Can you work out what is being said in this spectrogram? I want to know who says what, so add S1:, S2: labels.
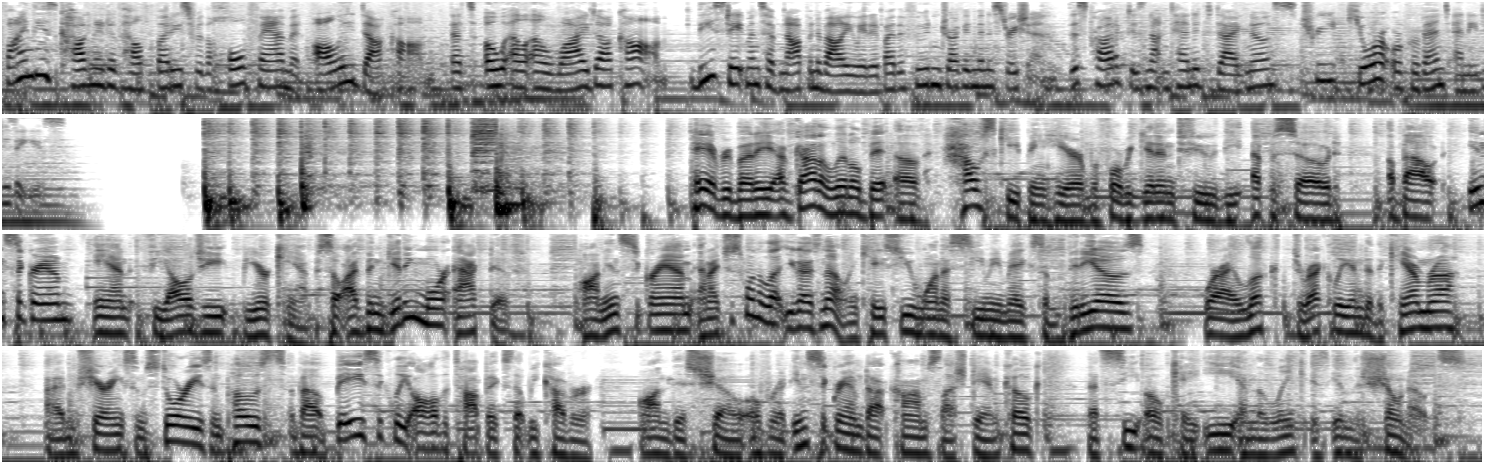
S1: Find these cognitive health buddies for the whole fam at olly.com. That's O L L Y.com. These statements have not been evaluated by the Food and Drug Administration. This product is not intended to diagnose, treat, cure, or prevent any disease.
S2: Hey, everybody, I've got a little bit of housekeeping here before we get into the episode about Instagram and Theology Beer Camp. So, I've been getting more active on Instagram, and I just want to let you guys know in case you want to see me make some videos where I look directly into the camera. I'm sharing some stories and posts about basically all the topics that we cover on this show over at instagram.com slash Dan Koch. That's C O K E, and the link is in the show notes.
